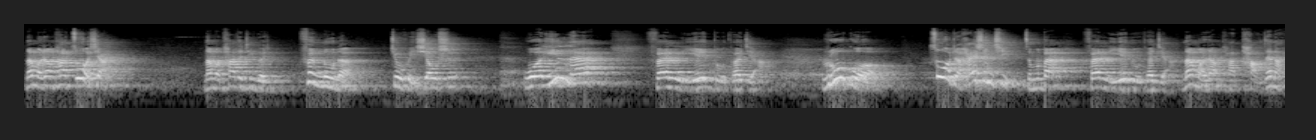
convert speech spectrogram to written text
那么让他坐下，那么他的这个愤怒呢就会消失。我一来翻里耶杜特甲，如果坐着还生气怎么办？翻里耶杜特甲，那么让他躺在那里，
